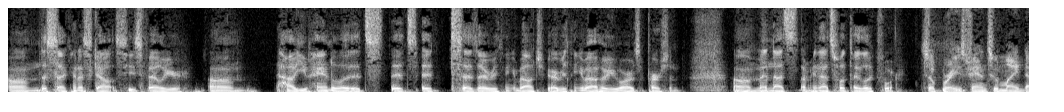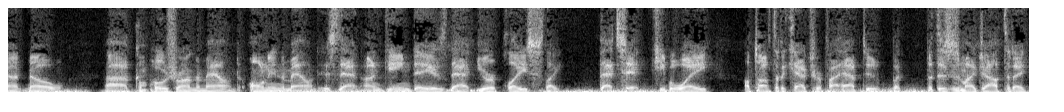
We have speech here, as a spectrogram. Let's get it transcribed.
Um, the second a scout sees failure, um, how you handle it, it's it's it says everything about you, everything about who you are as a person, um, and that's I mean that's what they look for. So Braves fans who might not know, uh, composure on the mound, owning the mound, is that on game day? Is that your place? Like that's it. Keep away. I'll talk to the catcher if I have to, but but this is my job today.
